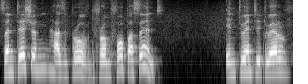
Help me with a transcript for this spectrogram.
Sanitation has improved from 4% in 2012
